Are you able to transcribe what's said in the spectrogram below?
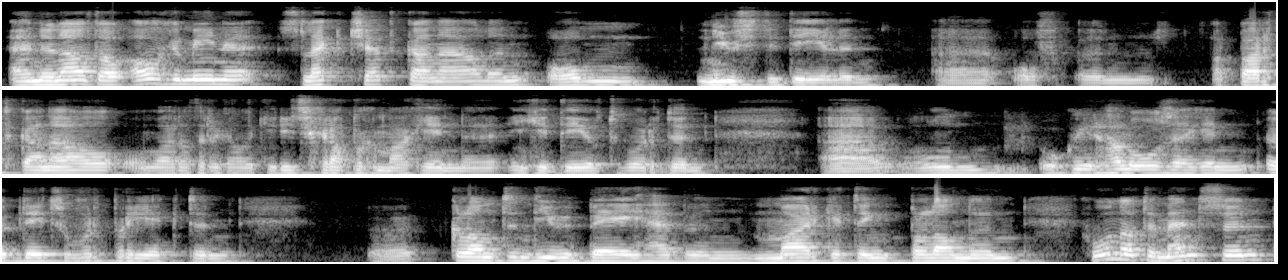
En een aantal algemene Slack chatkanalen om nieuws te delen, uh, of een apart kanaal waar er al een keer iets grappig mag in, in gedeeld worden. gewoon ook weer hallo zeggen, updates over projecten, klanten die we bij hebben, marketingplannen. Gewoon dat de mensen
